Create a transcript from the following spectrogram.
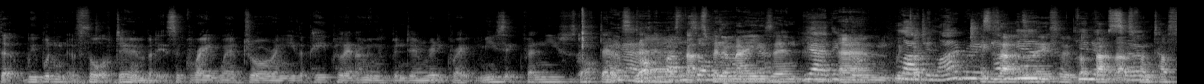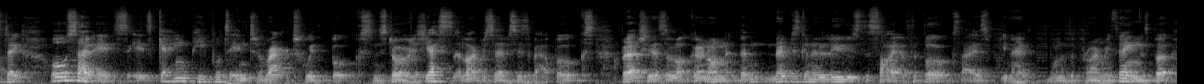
that we wouldn't have thought of doing, but it's a great way of drawing either people in. I mean, we've been doing really great music venues stuff downstairs. Yeah. That's been amazing. Yeah, yeah they've got um, large in libraries. Exactly. So we've got you that. Know, that's so. fantastic. Also, it's it's getting people to interact with books and stories. Yes, the library service is about books, but actually, there's a lot going on. Then nobody's going to lose the sight of the books. That is, you know, one of the primary things. But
